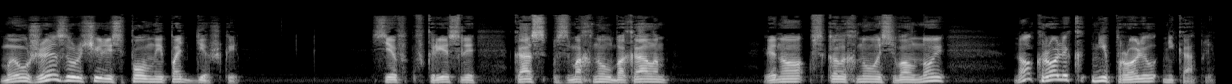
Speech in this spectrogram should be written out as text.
мы уже заручились полной поддержкой. Сев в кресле, Кас взмахнул бокалом, вино всколыхнулось волной, но кролик не пролил ни капли.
